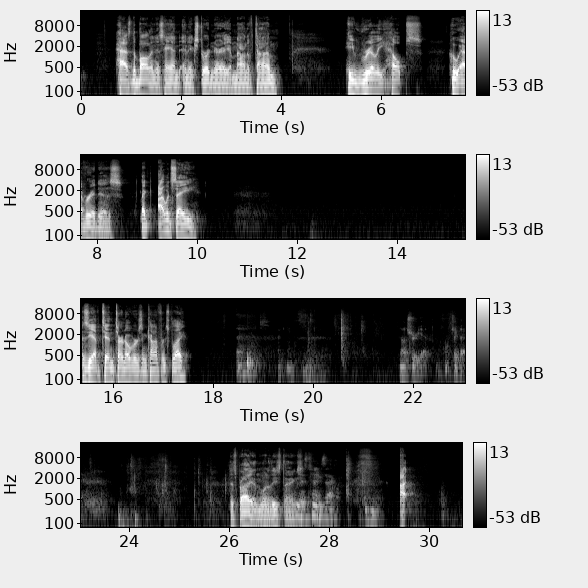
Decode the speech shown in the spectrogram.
has the ball in his hand an extraordinary amount of time. He really helps whoever it is. Like I would say Does he have 10 turnovers in conference play? That, not sure yet. Check that. It's probably in one of these things. has ten exactly. Mm-hmm. I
